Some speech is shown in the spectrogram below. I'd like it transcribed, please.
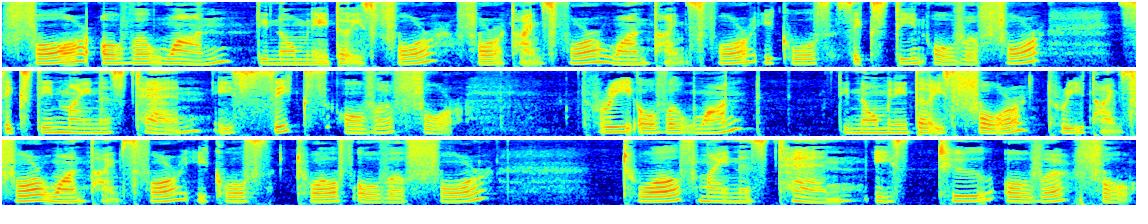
4 over 1, denominator is 4. 4 times 4, 1 times 4 equals 16 over 4. 16 minus 10 is 6 over 4. 3 over 1, denominator is 4. 3 times 4, 1 times 4 equals 12 over 4. 12 minus 10 is 2 over 4.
